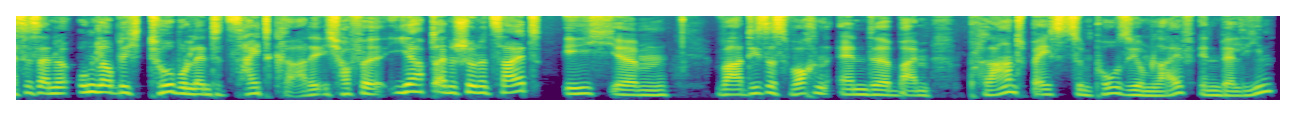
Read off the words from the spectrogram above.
Es ist eine unglaublich turbulente Zeit gerade. Ich hoffe, ihr habt eine schöne Zeit. Ich ähm, war dieses Wochenende beim Plant-Based Symposium live in Berlin,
